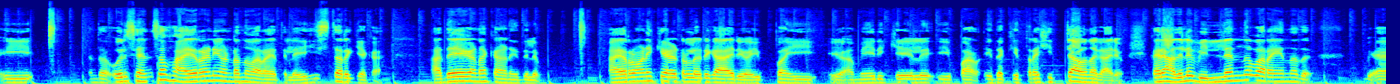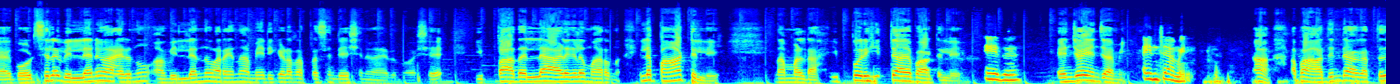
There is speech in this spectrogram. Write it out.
ഈ എന്തോ ഒരു സെൻസ് ഓഫ് ഐറണി ഉണ്ടെന്ന് പറയത്തില്ലേ? ഈ ഹിസ്റ്ററിക്കൊക്കെ അതേ കണക്കാണ് ഇതിലും. ഐറോണിക് ആയിട്ടുള്ള ഒരു കാര്യമാണ് ഇപ്പൊ ഈ അമേരിക്കയിൽ ഈ ഇതൊക്കെ ഇത്ര ഹിറ്റ് ആവുന്ന കാര്യം. കാര്യം അതിലെ വില്ലൻ എന്ന് പറയുന്നത് ഗോഡ്സിലെ വില്ലനും ആയിരുന്നു. ആ വില്ലൻ എന്ന് പറയുന്ന അമേരിക്കയുടെ റെപ്രസെന്റേഷനും ആയിരുന്നു. പക്ഷെ ഇപ്പൊ അതെല്ലാം ആളുകൾ മറന്നു. ഇല്ല പാട്ടില്ലേ? നമ്മളുടെ ഇപ്പൊ ഒരു ഹിറ്റ് ആയ പാട്ടില്ലേ? എൻജോയ് എൻജാമി എൻജാമി ആ അപ്പൊ അതിന്റെ അകത്ത്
